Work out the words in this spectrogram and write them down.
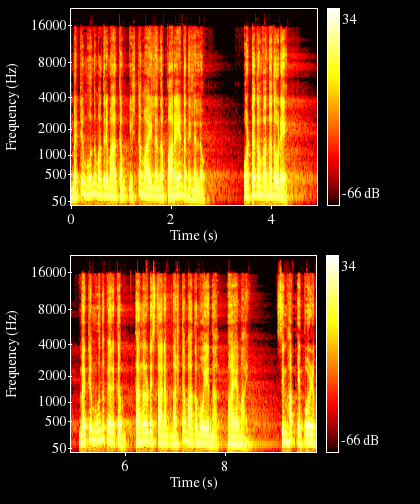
മറ്റു മൂന്ന് മന്ത്രിമാർക്കും ഇഷ്ടമായില്ലെന്ന് പറയേണ്ടതില്ലല്ലോ. ഒട്ടകം വന്നതോടെ മറ്റു മൂന്ന് പേർക്കും തങ്ങളുടെ സ്ഥാനം നഷ്ടമാകുമോ എന്ന് ഭയമായി. സിംഹം എപ്പോഴും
